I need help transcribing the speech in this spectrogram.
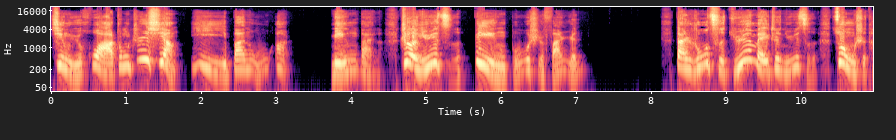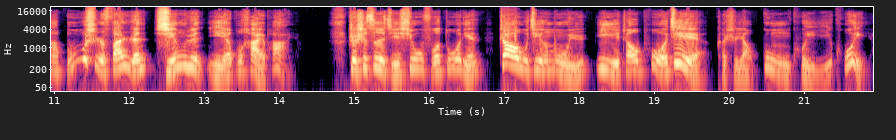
竟与画中之相一般无二，明白了，这女子并不是凡人。但如此绝美之女子，纵使她不是凡人，行运也不害怕呀。只是自己修佛多年，朝经暮语，一朝破戒，可是要功亏一篑呀。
